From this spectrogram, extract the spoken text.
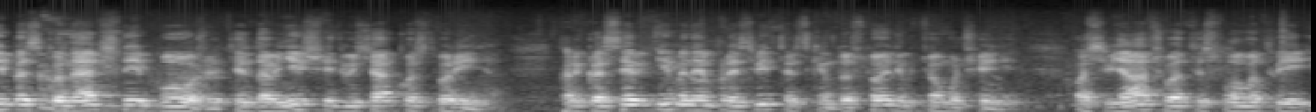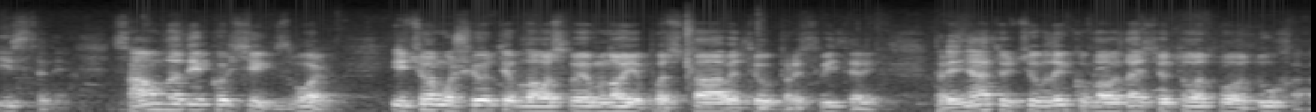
Відвічний, безконечний Боже, ти давніший від усякого створіння, прикрасив іменем пресвітерським, достойним в цьому чині, освячувати слово Твоєї істини. Сам владико всіх, зволь, і цьому, що ти благословив мною поставити у пресвітері, прийняти цю велику благодать Святого Твого Духа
